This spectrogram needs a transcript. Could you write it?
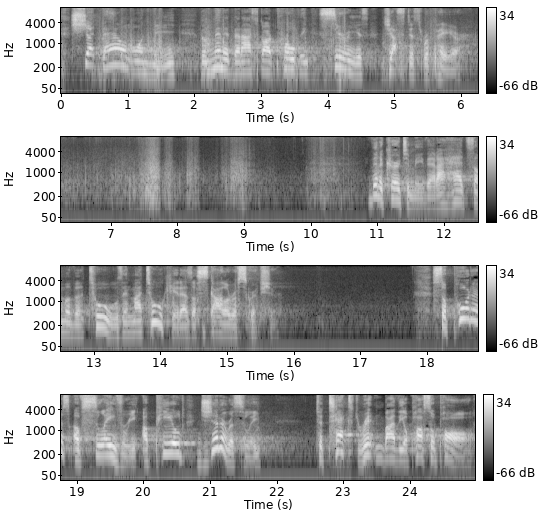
shut down on me the minute that I start probing serious justice repair? It then occurred to me that I had some of the tools in my toolkit as a scholar of Scripture. Supporters of slavery appealed generously to text written by the Apostle Paul,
